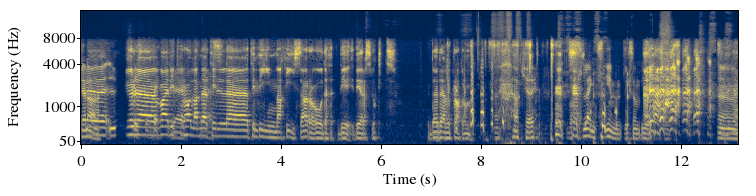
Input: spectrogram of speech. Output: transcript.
Det eh, Hur, eh, vad är ditt förhållande till, eh, till dina fisar och de, de, deras lukt? Det är det vi pratar om. Okej. Vad slängs in liksom i... Eh,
